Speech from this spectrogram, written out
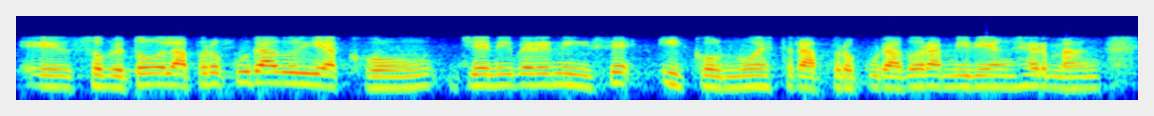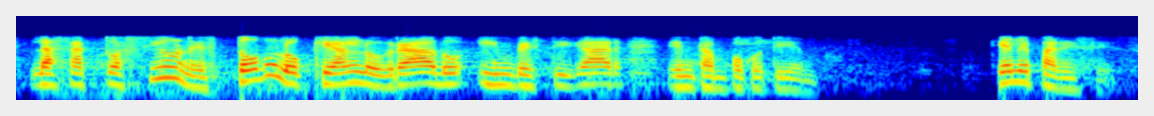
eh, sobre todo la Procuraduría con Jenny Berenice y con nuestra Procuradora Miriam Germán, las actuaciones, todo lo que han logrado investigar en tan poco tiempo? ¿Qué le parece eso?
